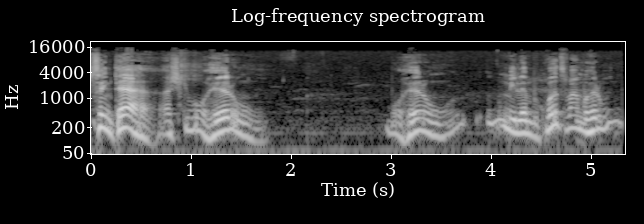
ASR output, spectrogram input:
sem terra, acho que morreram morreram, não me lembro quantos, mas morreram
